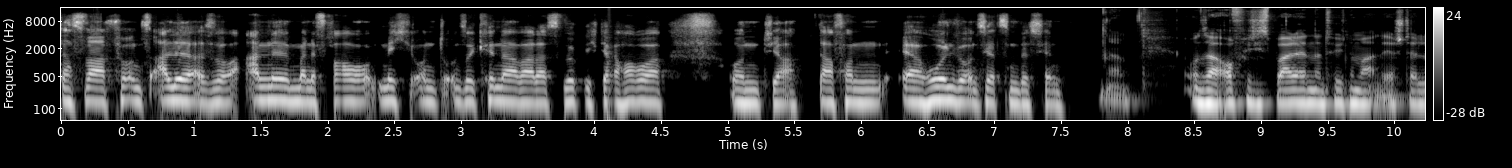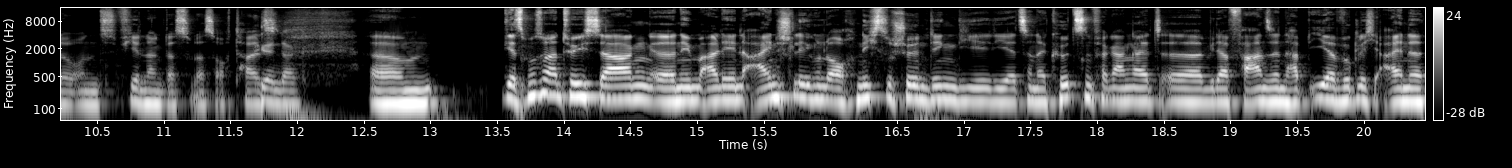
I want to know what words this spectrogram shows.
das war für uns alle, also Anne, meine Frau, mich und unsere Kinder, war das wirklich der Horror. Und ja, davon erholen wir uns jetzt ein bisschen. Ja, unser aufrichtiges Beileid natürlich nochmal an der Stelle und vielen Dank, dass du das auch teilst. Vielen Dank. Ähm, Jetzt muss man natürlich sagen, äh, neben all den Einschlägen und auch nicht so schönen Dingen, die, die jetzt in der kürzesten Vergangenheit äh, widerfahren sind, habt ihr wirklich eine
